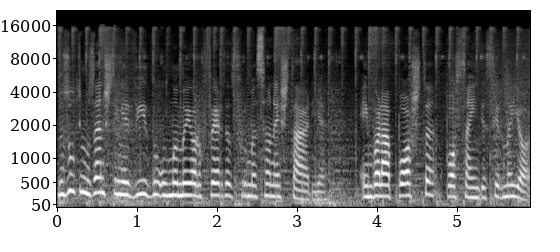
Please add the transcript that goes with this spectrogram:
Nos últimos anos tem havido uma maior oferta de formação nesta área, embora a aposta possa ainda ser maior.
